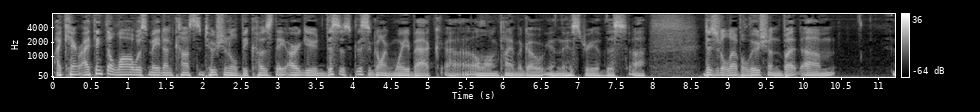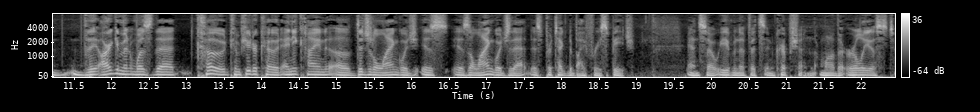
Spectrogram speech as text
I can't. I think the law was made unconstitutional because they argued this is this is going way back uh, a long time ago in the history of this uh, digital evolution. But um, the argument was that code, computer code, any kind of digital language is is a language that is protected by free speech. And so even if it's encryption, one of the earliest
